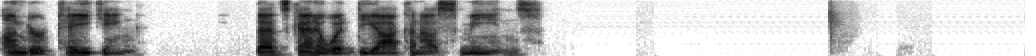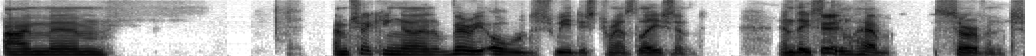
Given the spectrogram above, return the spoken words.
undertaking. That's kind of what diakonos means. I'm um, I'm checking a very old Swedish translation, and they Okay. still have servant.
